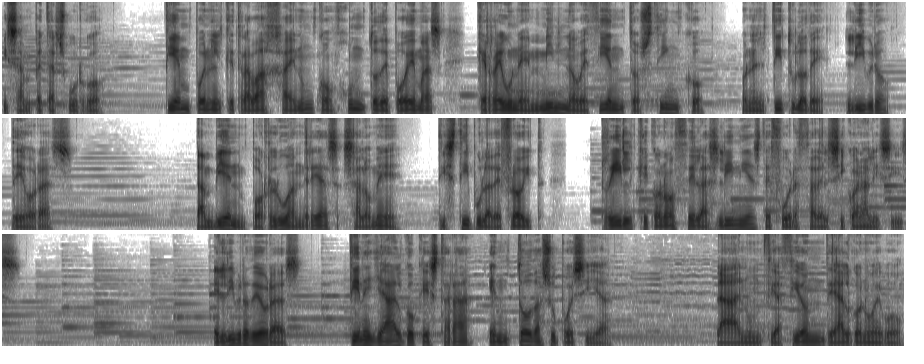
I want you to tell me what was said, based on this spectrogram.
y San Petersburgo, tiempo en el que trabaja en un conjunto de poemas que reúne en 1905 con el título de Libro de Horas. También por Lu Andreas Salomé, discípula de Freud, Rilke conoce las líneas de fuerza del psicoanálisis. El libro de horas tiene ya algo que estará en toda su poesía, la anunciación de algo nuevo,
